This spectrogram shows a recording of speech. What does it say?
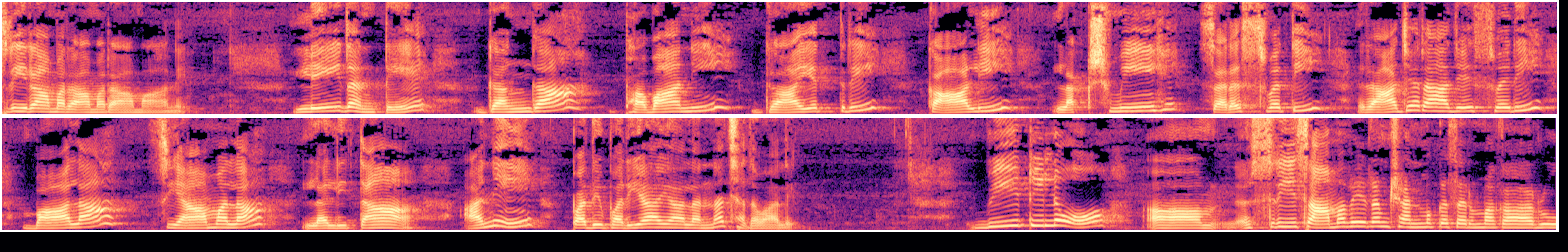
శ్రీరామ రామ రామ అని. లేదంటే గంగా భవానీ గాయత్రి కాళీ లక్ష్మీ సరస్వతి రాజరాజేశ్వరి బాల శ్యామల లలిత అని పది పర్యాయాలన్నా చదవాలి. వీటిలో శ్రీ సామవేదం షణ్ముఖ శర్మ గారు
